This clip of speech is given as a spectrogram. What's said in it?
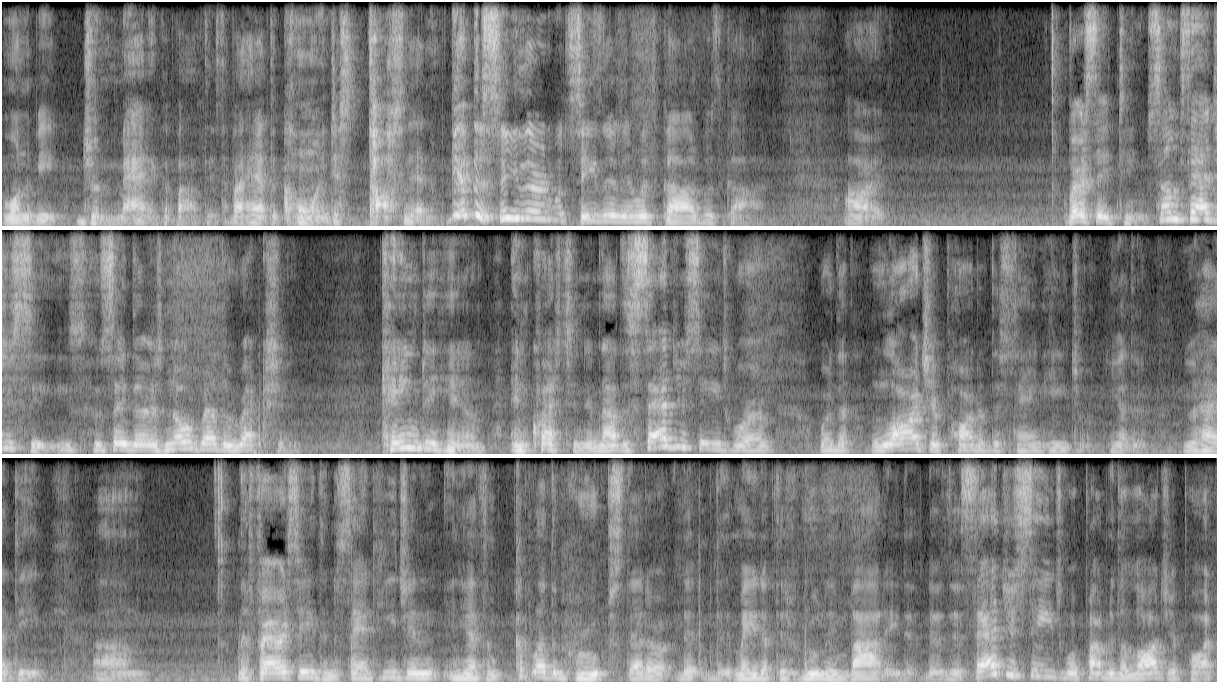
want to be dramatic about this. If I had the coin, just toss it at him. Give to Caesar what Caesar's, and with God what's God. All right. Verse 18. Some Sadducees who say there is no resurrection came to him and questioned him. Now the Sadducees were were the larger part of the Sanhedrin. You had the you had the um, the Pharisees and the Sanhedrin, and you had some couple other groups that are that, that made up this ruling body. The, the, the, Sadducees were probably the larger part.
